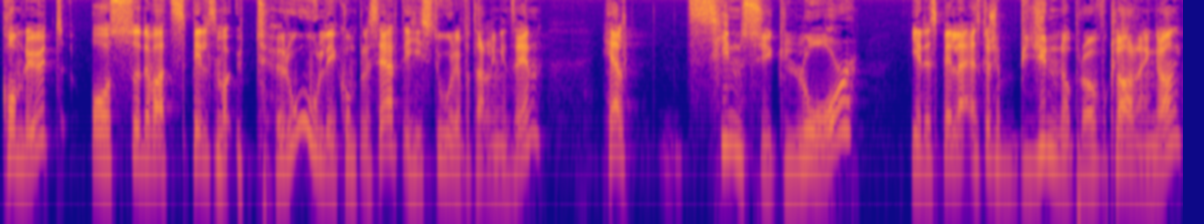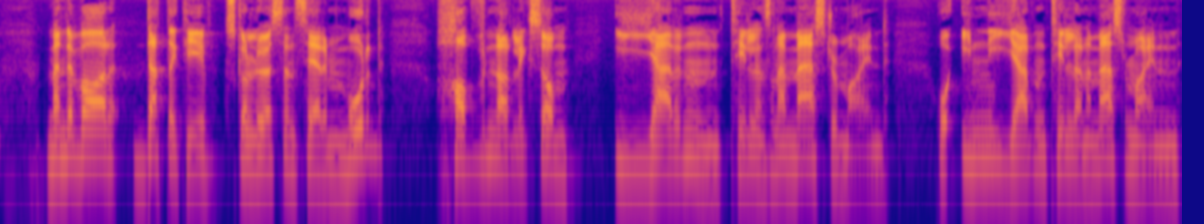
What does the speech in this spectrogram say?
Kom det ut, og så det var et spill som var utrolig komplisert i historiefortellingen sin. Helt sinnssyk law i det spillet. Jeg skal ikke begynne å prøve å forklare det engang, men det var detektiv, skal løse en serie med mord, havner liksom i hjernen til en sånn mastermind, og inni hjernen til denne masterminden,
